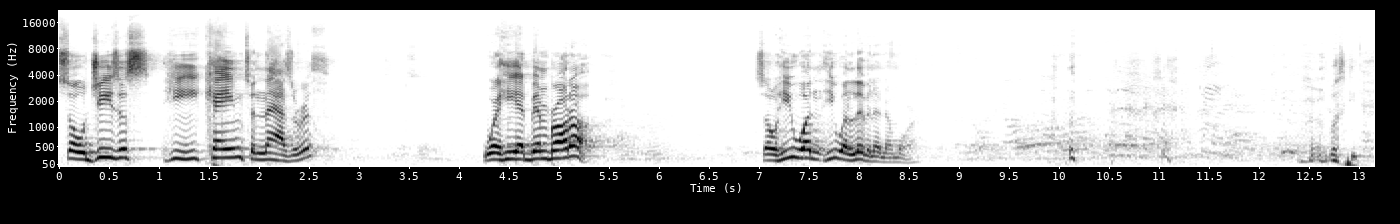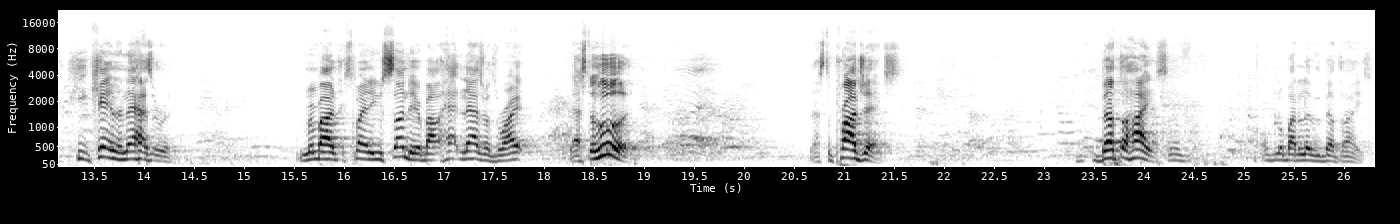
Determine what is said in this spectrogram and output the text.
So Jesus, he came to Nazareth where he had been brought up. So he wasn't, he wasn't living there no more. but he, he came to Nazareth. Remember, I explained to you Sunday about Hat Nazareth, right? That's the hood. That's the projects. Bethel Heights. I hope nobody live in Bethel Heights.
